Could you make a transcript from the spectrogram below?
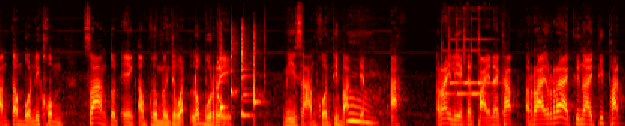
3ตำบลนิคม สร้างตนเองอำเภอเมืองจังหวัดลบบุรีมี 3 คนที่บาดเจ็บอืมอะไล่เลียงกันไปนะครับ รายแรกคือนายพิพัฒน์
